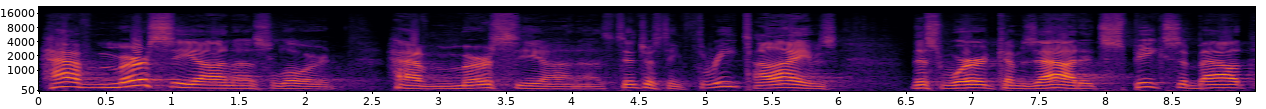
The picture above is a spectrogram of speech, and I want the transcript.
Have mercy on us, Lord. Have mercy on us. It's interesting. Three times this word comes out. It speaks about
